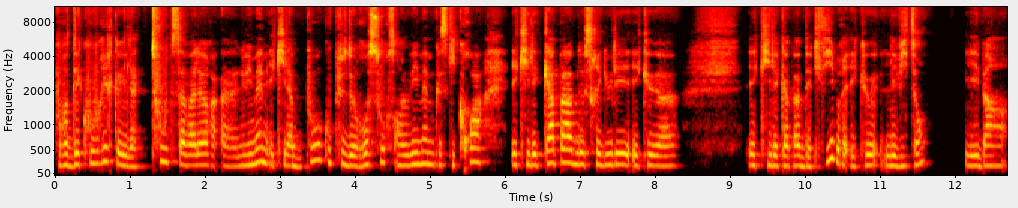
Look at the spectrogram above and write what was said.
pour découvrir qu'il a toute sa valeur euh, lui-même et qu'il a beaucoup plus de ressources en lui-même que ce qu'il croit et qu'il est capable de se réguler et que euh, et qu'il est capable d'être libre et que l'évitant, eh ben,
